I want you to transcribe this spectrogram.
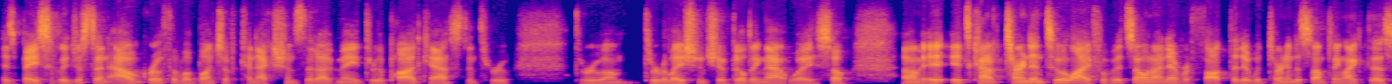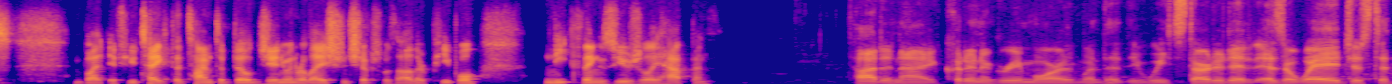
is basically just an outgrowth of a bunch of connections that I've made through the podcast and through through um through relationship building that way. So um, it, it's kind of turned into a life of its own. I never thought that it would turn into something like this, but if you take the time to build genuine relationships with other people, neat things usually happen. Todd and I couldn't agree more. The, we started it as a way just to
